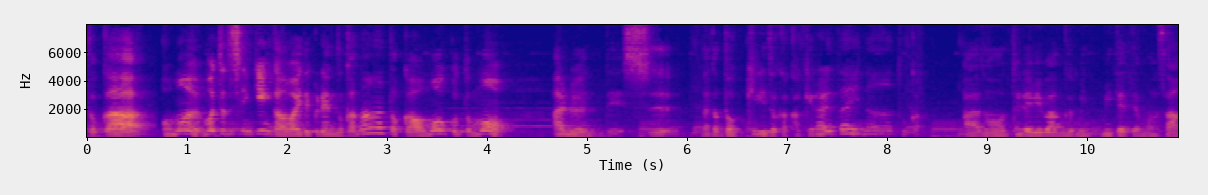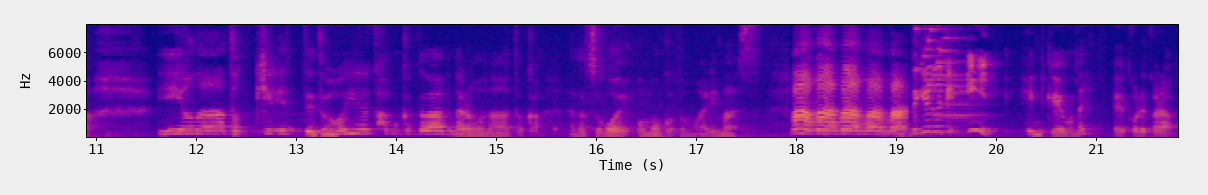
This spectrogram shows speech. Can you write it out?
とか思う。もうちょっと親近感湧いてくれるのかなとか思うこともあるんです。なんかドッキリとかかけられたいなとか。あのテレビ番組見ててもさいいよなドッキリってどういう感覚なんだろうなとかなんかすごい思うこともあります。まあまあまあまあまあ。できるだけいい偏見をね、えこれから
